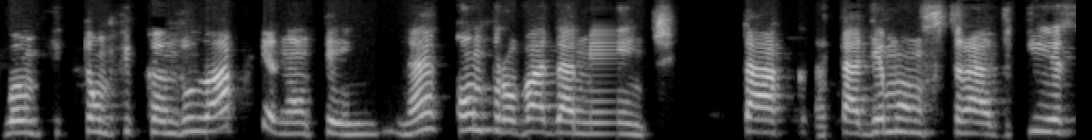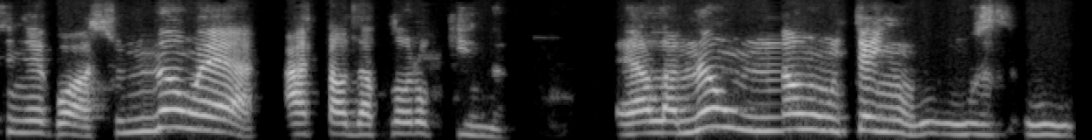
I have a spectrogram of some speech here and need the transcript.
vão estão ficando lá porque não tem, né? Comprovadamente está tá demonstrado que esse negócio não é a tal da cloroquina, ela não, não tem o, o,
